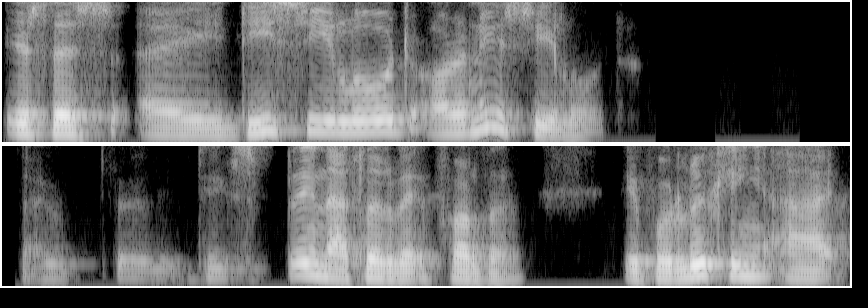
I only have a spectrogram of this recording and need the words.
is this a dc load or an ac load? Now to explain that a little bit further, if we're looking at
